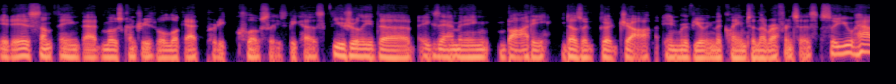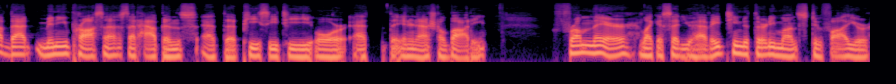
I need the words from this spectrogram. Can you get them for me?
it is something that most countries will look at pretty closely because usually the examining body does a good job in reviewing the claims and the references. So you have that mini process that happens at the PCT or at the international body. From there, like I said, you have 18 to 30 months to file your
